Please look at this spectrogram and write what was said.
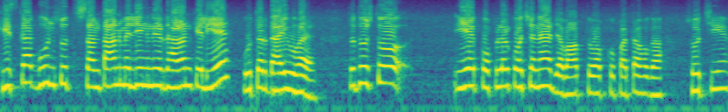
किसका गुण सूत्र संतान में लिंग निर्धारण के लिए उत्तरदायी हुआ है? तो दोस्तों ये पॉपुलर क्वेश्चन है जवाब तो आपको पता होगा। सोचिए।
